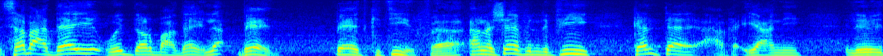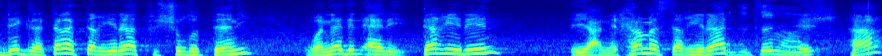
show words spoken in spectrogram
7 دقائق ويدي 4 دقائق لا بعد بعد كتير. فأنا شايف إن في كان يعني لدجلة ثلاث تغييرات في الشوط الثاني والنادي الأهلي تغييرين يعني خمس تغييرات. دقيقتين ونص. ها؟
